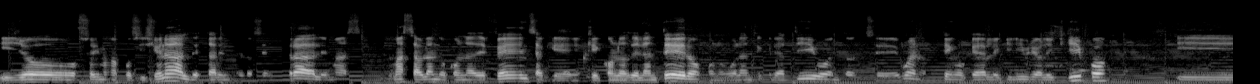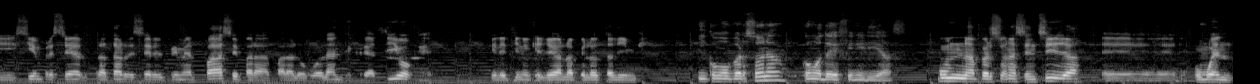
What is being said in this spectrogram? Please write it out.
y yo soy más posicional, de estar entre los centrales, más, más hablando con la defensa que, que con los delanteros, con los volantes creativos, entonces, bueno, tengo que darle equilibrio al equipo y siempre ser, tratar de ser el primer pase para, para los volantes creativos que, que, le tienen que llegar la pelota limpia. ¿Y como persona, cómo te definirías? Una persona sencilla, eh, un, buen,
